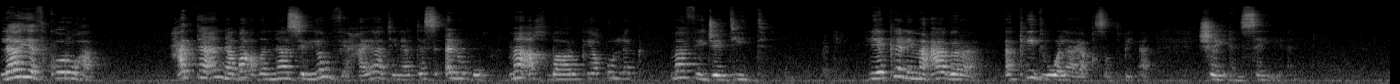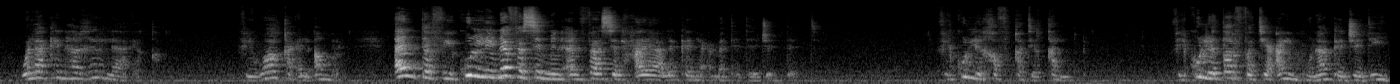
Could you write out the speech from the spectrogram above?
لا يذكرها. حتى أن بعض الناس اليوم في حياتنا تسأله ما أخبارك؟ يقول لك ما في جديد. هي كلمة عابرة أكيد هو لا يقصد بها شيئا سيئا. ولكنها غير لائقة. في واقع الأمر أنت في كل نفس من أنفاس الحياة لك نعمة تتجدد. في كل خفقة قلب في كل طرفة عين هناك جديد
